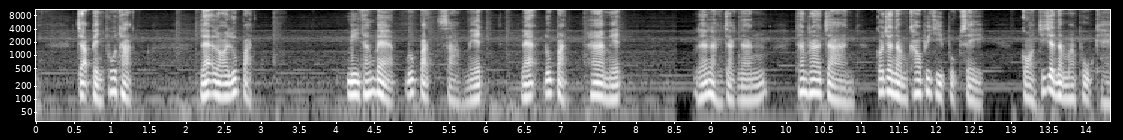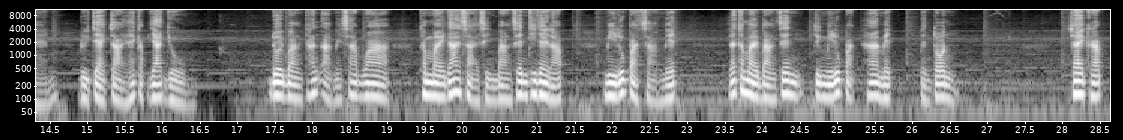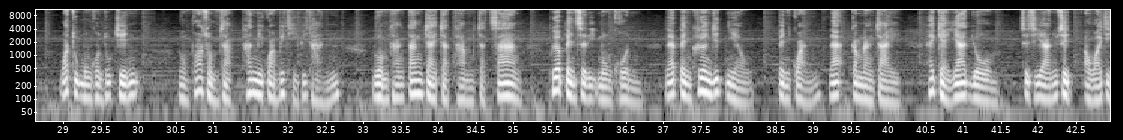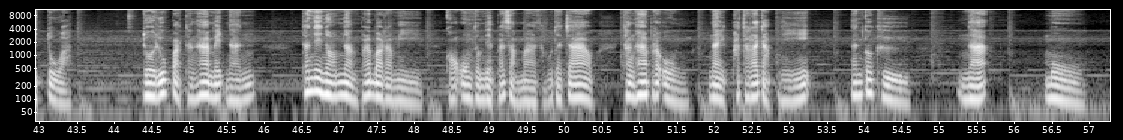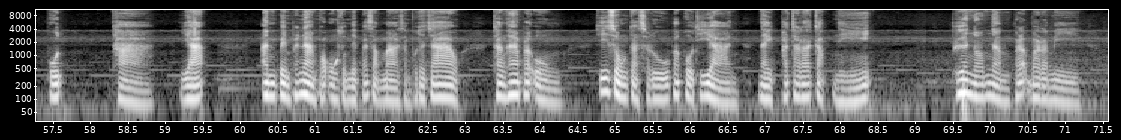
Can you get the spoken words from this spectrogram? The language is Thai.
จะเป็นผู้ถัก และร้อยลูกปัด มีทั้งแบบลูกปัด 3 เม็ดและลูกปัด 5 เม็ดและหลังจากนั้นท่านพระอาจารย์ก็จะนำเข้าพิธีปลุกเสกก่อนที่จะนำมาผูกแขนหรือแจกจ่ายให้กับญาติโยม โดยบางท่านอาจไม่ทราบว่า ทำไมได้สายสินบางเส้นที่ได้รับ มีลูกปัด 3 เม็ด และทำไมบางเส้นจึงมีลูกปัด 5 เม็ด เป็นต้น ใช่ครับ วัตถุมงคลทุกชิ้น หลวงพ่อสมศักดิ์ท่านมีความพิถีพิถัน รวมทั้งตั้งใจจัดทำจัดสร้าง เพื่อเป็นสิริมงคล และเป็นเครื่องยึดเหนี่ยว เป็นขวัญและกำลังใจ ให้แก่ญาติโยมศิษยานุศิษย์เอาไว้ติดตัว โดยลูกปัดทั้ง 5 เม็ดนั้น ท่านได้น้อมนำพระบารมี ขององค์สมเด็จพระสัมมาสัมพุทธเจ้า ทั้ง 5 พระองค์ในพัทธรกับนี้ นั่นก็คือ นะโม พุทธายะ อันเป็นพระนามขององค์สมเด็จพระสัมมาสัมพุทธเจ้า ทั้ง 5 พระองค์ที่ทรงตรัสรู้พระโพธิญาณในพัทธรกับนี้ เพื่อน้อมนำพระบารมี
